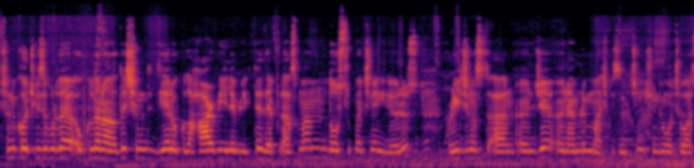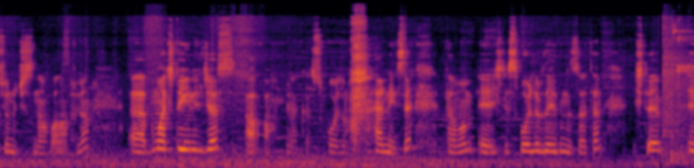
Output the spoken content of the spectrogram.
Şimdi koç bizi burada okuldan aldı. Şimdi diğer okula Harvey ile birlikte deplasman dostluk maçına gidiyoruz. Regionals'tan önce önemli bir maç bizim için. Çünkü motivasyon açısından falan filan. Ee, bu maçta yenileceğiz. Aa, bir dakika spoiler her neyse. Tamam e, işte spoiler'ı da yediniz zaten. İşte e,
